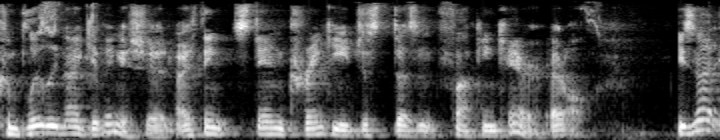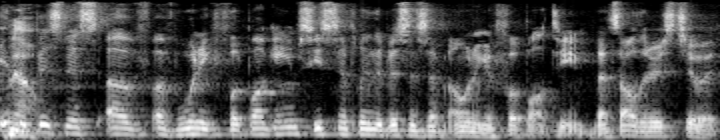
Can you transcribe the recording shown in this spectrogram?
completely not giving a shit. I think Stan Kroenke just doesn't fucking care at all. He's not in No. the business of, of winning football games. He's simply in the business of owning a football team. That's all there is to it.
